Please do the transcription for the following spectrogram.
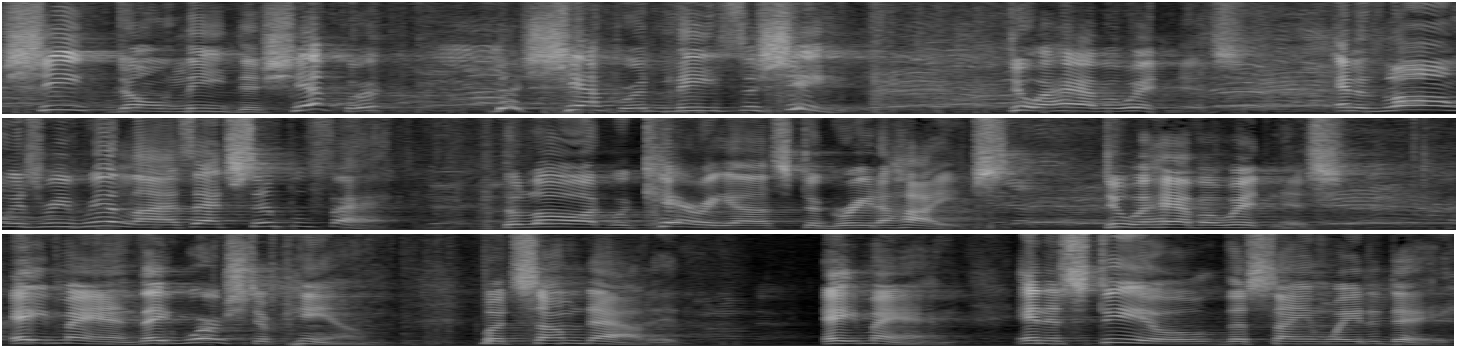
Sheep don't lead the shepherd, the shepherd leads the sheep. Do I have a witness? And as long as we realize that simple fact, the Lord will carry us to greater heights. Do I have a witness? Amen. They worshiped him, but some doubted. Amen. And it's still the same way today.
